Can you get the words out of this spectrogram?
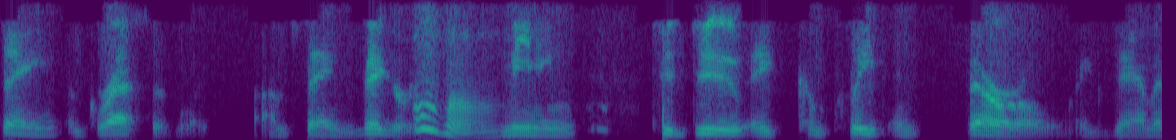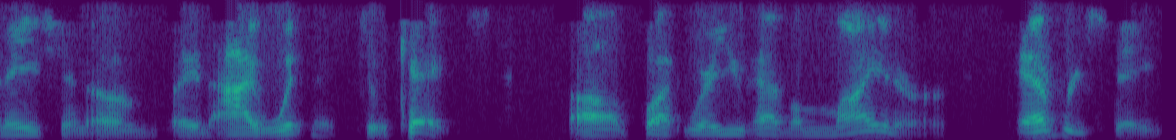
saying aggressively. I'm saying vigorously, Mhm. meaning to do a complete and thorough examination of an eyewitness to a case. Uh, but where you have a minor, every state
